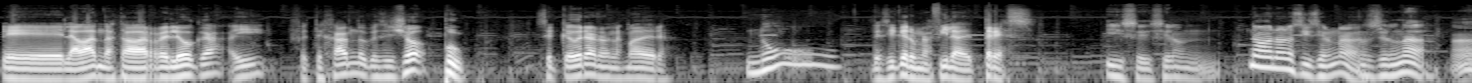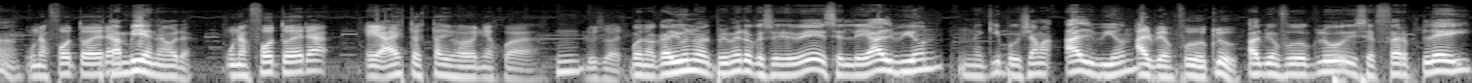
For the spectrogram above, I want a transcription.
la banda estaba re loca ahí, festejando, qué sé yo. ¡Pum! se quebraron las maderas. No. Decir que era una fila de tres. Y se hicieron. No, no, no se hicieron nada. No se hicieron nada. Ah. Una foto era. También ahora. Una foto era. Eh, a estos estadios va a venir a jugar mm. Luis Suárez. Bueno, acá hay uno, el primero que se ve es el de Albion, un equipo que se llama Albion. Albion Fútbol Club. Albion Fútbol Club, dice Fair Play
